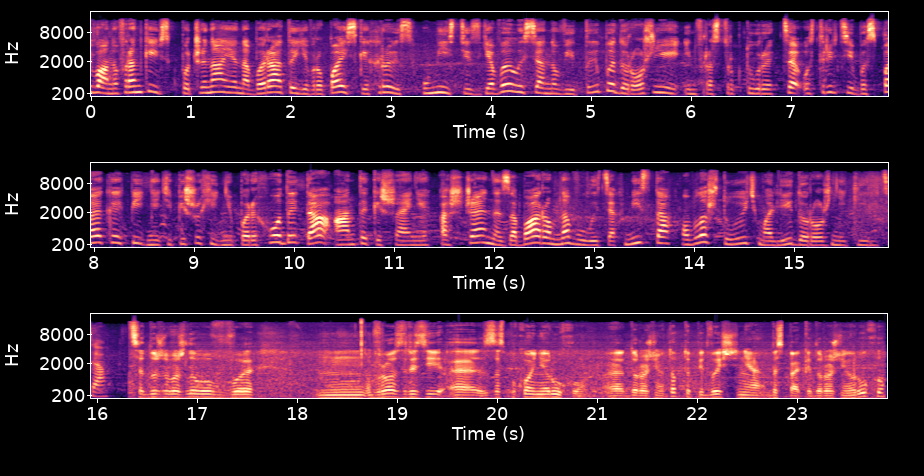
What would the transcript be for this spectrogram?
Івано-Франківськ починає набирати європейських рис. У місті з'явилися нові типи дорожньої інфраструктури. Це острівці безпеки, підняті пішохідні переходи та антикишені. А ще незабаром на вулицях міста облаштують малі дорожні кільця. Це дуже важливо в, в розрізі е, заспокоєння руху е, дорожнього, тобто підвищення безпеки дорожнього руху.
